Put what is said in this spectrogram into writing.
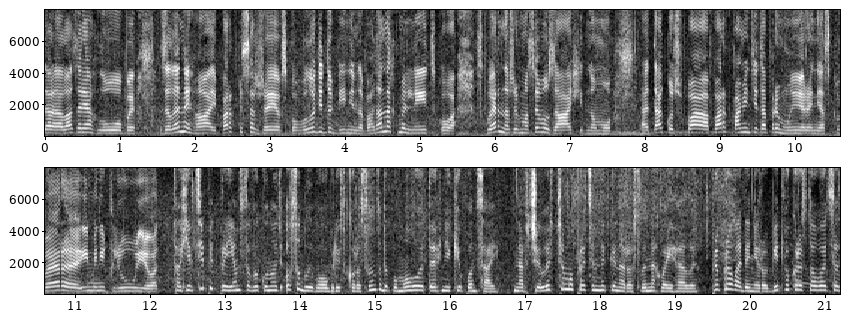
Лазаря Глоби, Зелений Гай, парк Пісажевського, Володі Добінівна, Богдана Хмельницького, сквер на Живмасиву Західному, е, також парк пам'яті та примирення, сквер е, імені Клюєва. Фахівці підприємства виконують особливу обрізку рослин за допомогою техніки понсай. Навчились цьому працівники на рослинах вейгели. При проведенні робіт використовується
